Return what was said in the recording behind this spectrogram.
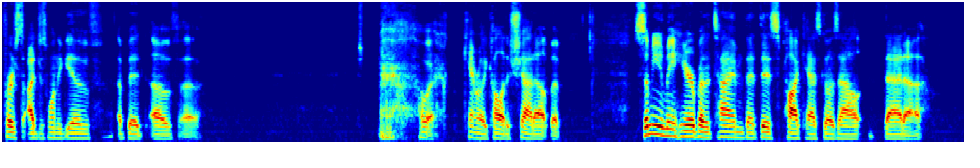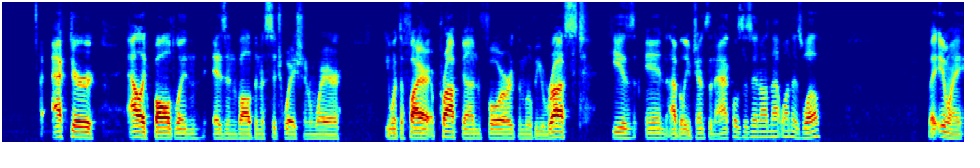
first, I just want to give a bit of. Uh, oh, I can't really call it a shout out, but some of you may hear by the time that this podcast goes out that uh, actor Alec Baldwin is involved in a situation where he went to fire a prop gun for the movie Rust he is in. I believe Jensen Ackles is in on that one as well. But anyway,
